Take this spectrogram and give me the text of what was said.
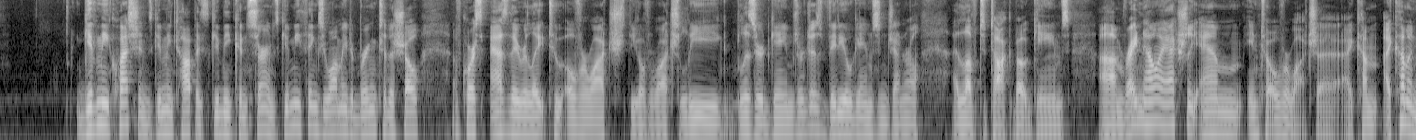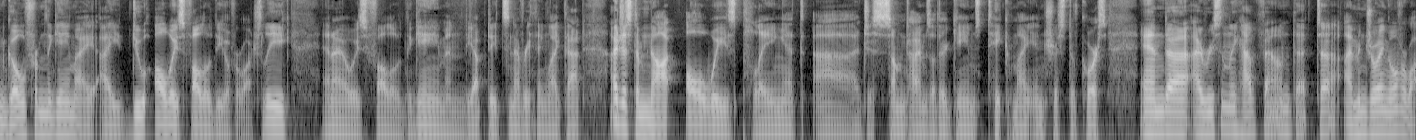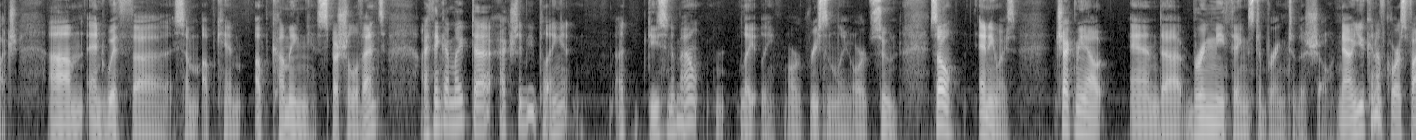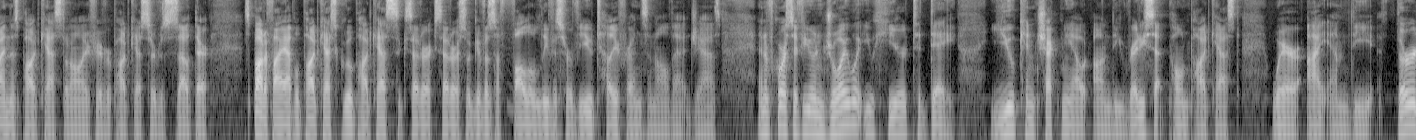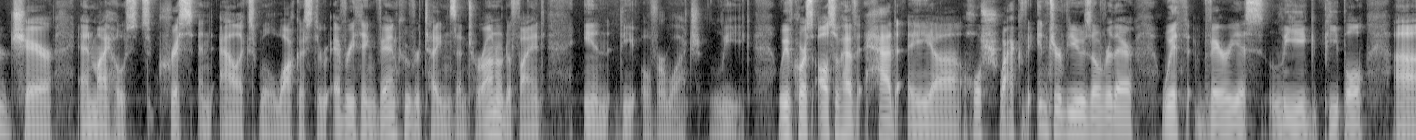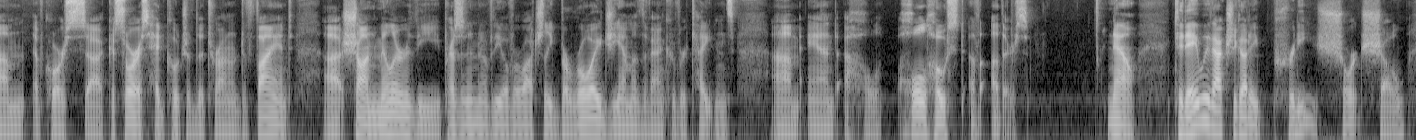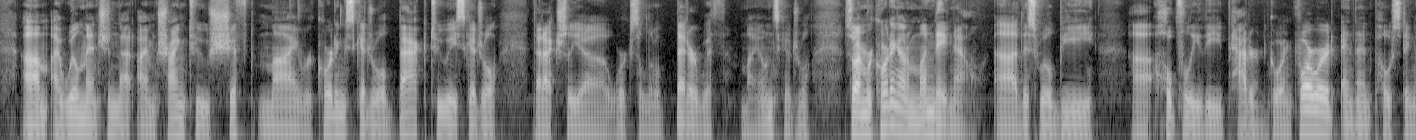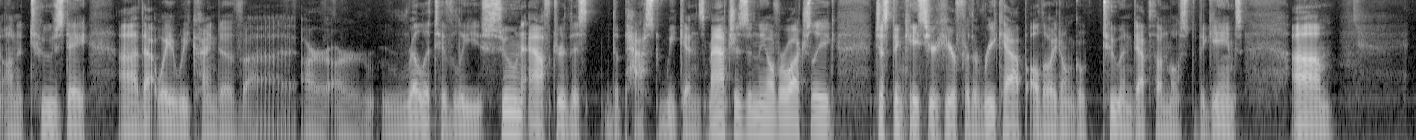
give me questions, give me topics, give me concerns, give me things you want me to bring to the show. Of course, as they relate to Overwatch, the Overwatch League, Blizzard games, or just video games in general. I love to talk about games. Um, right now, I actually am into Overwatch. Uh, I come, I come and go from the game. I, I do always follow the Overwatch League, and I always follow the game and the updates and everything like that. I just am not always playing it. Uh, just sometimes other games take my interest, of course. And uh, I recently have found that uh, I'm enjoying Overwatch. Um, and with uh, some upcom- upcoming special events, I think I might uh, actually be playing it a decent amount lately, or recently, or soon. So, anyways, check me out and uh, bring me things to bring to the show. Now, you can, of course, find this podcast on all your favorite podcast services out there Spotify, Apple Podcasts, Google Podcasts, etc., etc. So give us a follow, leave us a review, tell your friends, and all that jazz. And of course, if you enjoy what you hear today, you can check me out on the Ready Set Pwn podcast, where I am the third chair, and my hosts, Chris and Alex, will walk us through everything Vancouver Titans and Toronto Defiant in the Overwatch League. We, of course, also have had a uh, whole schwack of interviews over there with various league people. Um, of course, uh, Kasaurus, head coach of the Toronto Defiant, uh, Sean Miller, the president of the Overwatch League, Baroy, GM of the Vancouver Titans, um, and a whole, whole host of others. Now, today we've actually got a pretty short show. Um, I will mention that I'm trying to shift my recording schedule back to a schedule that actually uh, works a little better with my own schedule. So I'm recording on a Monday now. Uh, this will be uh, hopefully the pattern going forward, and then posting on a Tuesday. Uh, that way, we kind of uh, are, are relatively soon after this the past weekend's matches in the Overwatch League. Just in case you're here for the recap, although I don't go too in depth on most of the games. Um,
